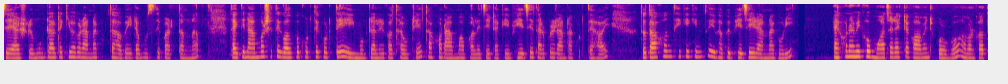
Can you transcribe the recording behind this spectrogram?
যে আসলে মুগ ডালটা কীভাবে রান্না করতে হবে এটা বুঝতে পারতাম না। তো একদিন আম্মার সাথে গল্প করতে করতে এই মুগ ডালের কথা উঠে তখন আম্মা বলে যে এটাকে ভেজে তারপরে রান্না করতে হয়। তো তখন থেকে কিন্তু এভাবে ভেজেই রান্না করি। এখন আমি খুব মজার একটা কমেন্ট করব আমার গত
